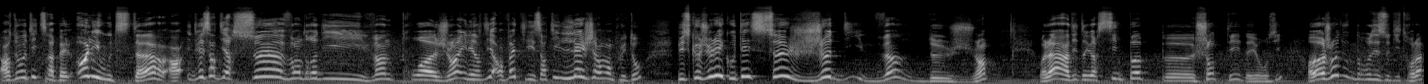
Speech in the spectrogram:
Alors ce nouveau titre s'appelle Hollywood Star. Alors il devait sortir ce vendredi 23 juin. Il est sorti, en fait il est sorti légèrement plus tôt puisque je l'ai écouté ce jeudi 22 juin. Voilà, un titre d'ailleurs synth-pop euh, chanté d'ailleurs aussi. Alors j'ai envie de vous proposer ce titre là.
